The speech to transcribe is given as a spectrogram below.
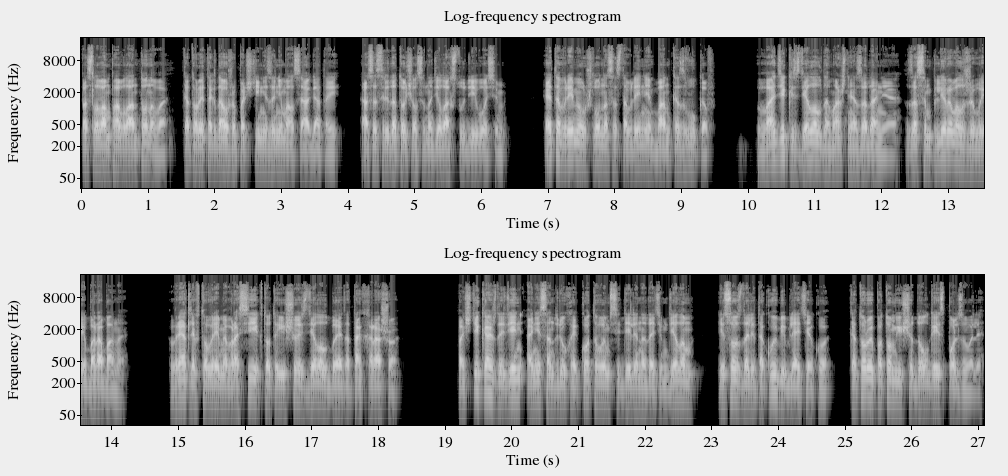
По словам Павла Антонова, который тогда уже почти не занимался Агатой, а сосредоточился на делах студии 8, это время ушло на составление банка звуков. Вадик сделал домашнее задание, засэмплировал живые барабаны. Вряд ли в то время в России кто-то еще сделал бы это так хорошо. Почти каждый день они с Андрюхой Котовым сидели над этим делом и создали такую библиотеку, которую потом еще долго использовали.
